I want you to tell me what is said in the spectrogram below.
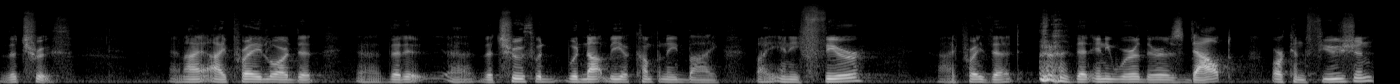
The truth. And I, I pray, Lord, that, uh, that it, uh, the truth would, would not be accompanied by, by any fear. I pray that, that anywhere there is doubt or confusion,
